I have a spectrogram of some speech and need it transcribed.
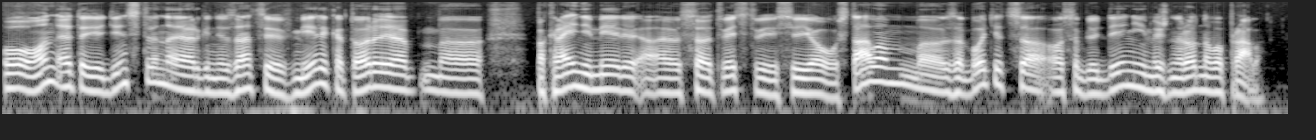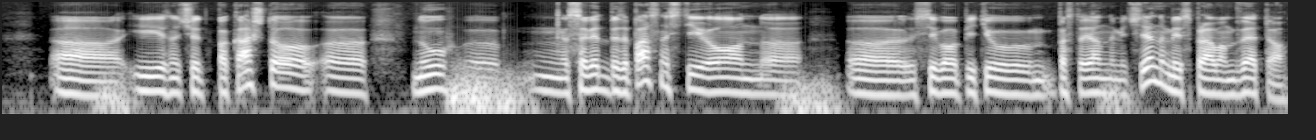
ООН это единственная организация в мире, которая, э, по крайней мере, в соответствии с ее уставом, заботится о соблюдении международного права. И, значит, пока что, ну, Совет Безопасности, он с его пятью постоянными членами с правом вето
